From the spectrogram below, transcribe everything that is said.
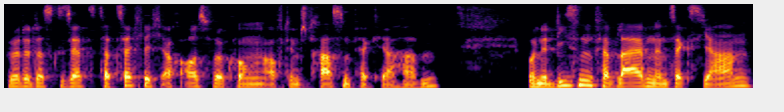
würde das Gesetz tatsächlich auch Auswirkungen auf den Straßenverkehr haben. Und in diesen verbleibenden sechs Jahren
